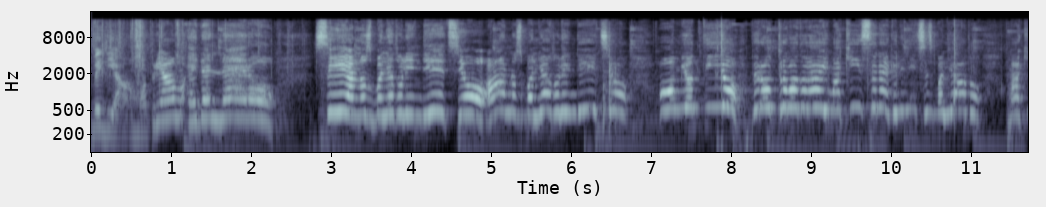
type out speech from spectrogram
Vediamo, apriamo ed è nero! Sì, hanno sbagliato l'indizio! Hanno sbagliato l'indizio! Oh mio Dio! Però ho trovato lei! Ma chi se n'è che l'indizio è sbagliato? Ma chi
